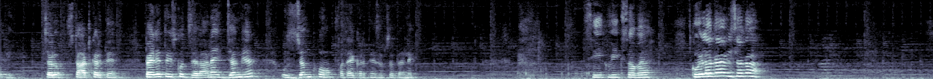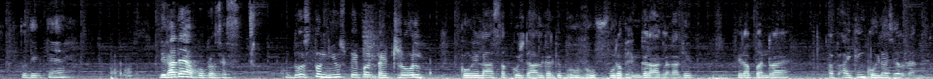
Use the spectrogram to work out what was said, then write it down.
पे। चलो स्टार्ट करते हैं। पहले तो इसको जलाना एक जंग है, उस जंग को हम फतेह करते हैं सबसे पहले। सीख वीक सब है। कोयला का है, विशा का? तो देखते हैं। दिखाते हैं आपको प्रोसेस दोस्तों न्यूज़पेपर पेट्रोल कोयला, सब कुछ डाल करके भू भू पूरा भयंकर आग लगा के फिर अब बन रहा है। अब आई थिंक कोयला जल रहा है अंदर।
